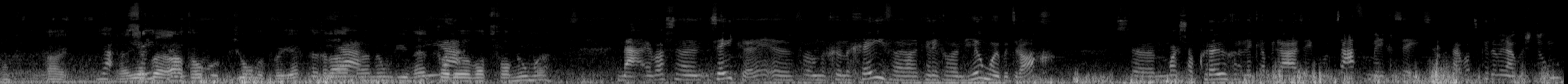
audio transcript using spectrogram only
Want ja, ja, ja, je hebt een aantal bijzondere projecten gedaan, Ja. eh, noemde je net. Je er wat van noemen? Nou, er was een, zeker eh, van de Gulle Geven kregen we een heel mooi bedrag. Dus, eh, Marcel Kreuger en ik hebben daar eens even op tafel mee gezeten. Nou, wat kunnen we nou eens doen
